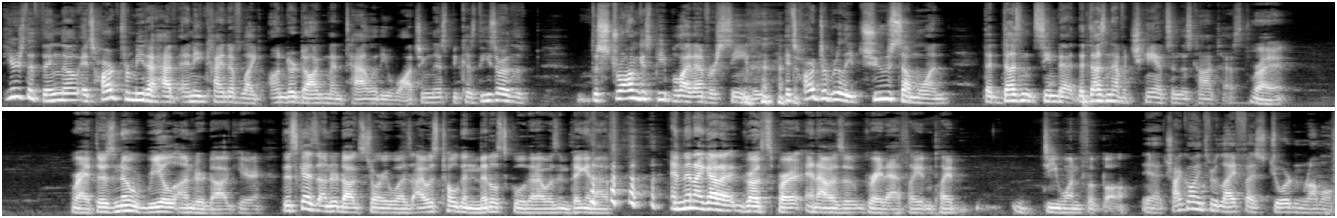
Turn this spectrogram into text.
Here's the thing though, it's hard for me to have any kind of like underdog mentality watching this because these are the the strongest people I've ever seen. it's hard to really choose someone that doesn't seem to that doesn't have a chance in this contest. Right. Right. There's no real underdog here. This guy's underdog story was I was told in middle school that I wasn't big enough. and then I got a growth spurt and I was a great athlete and played D1 football. Yeah, try going through life as Jordan Rummel.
